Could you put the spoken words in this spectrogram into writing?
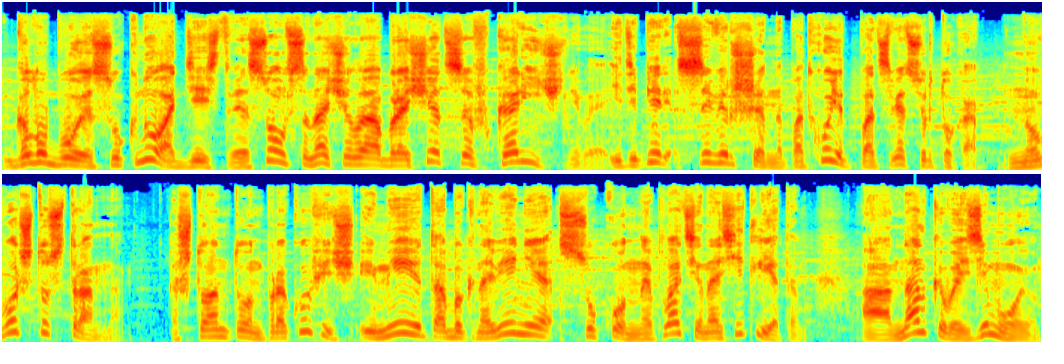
голубое сукно от действия солнца начало обращаться в коричневое и теперь совершенно подходит под цвет сюртука. Но вот что странно что Антон Прокофьевич имеет обыкновение суконное платье носить летом, а нанковое зимою.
